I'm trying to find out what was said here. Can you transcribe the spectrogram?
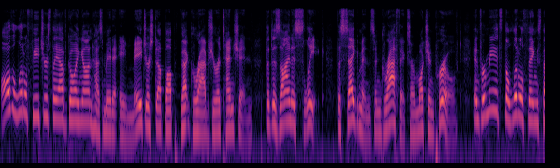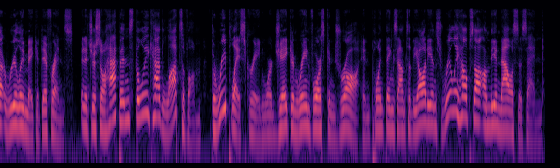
All the little features they have going on has made it a major step up that grabs your attention. The design is sleek, the segments and graphics are much improved, and for me it's the little things that really make a difference. And it just so happens the league had lots of them. The replay screen, where Jake and Rainforest can draw and point things out to the audience, really helps out on the analysis end.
